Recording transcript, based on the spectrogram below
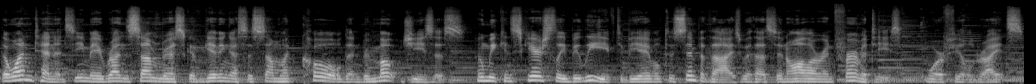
The one tendency may run some risk of giving us a somewhat cold and remote Jesus, whom we can scarcely believe to be able to sympathize with us in all our infirmities, Warfield writes.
